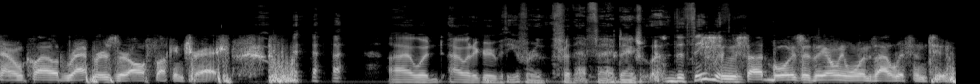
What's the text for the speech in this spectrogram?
SoundCloud rappers are all fucking trash. I would I would agree with you for for that fact. Actually, the thing with Suicide Boys are the only ones I listen to.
